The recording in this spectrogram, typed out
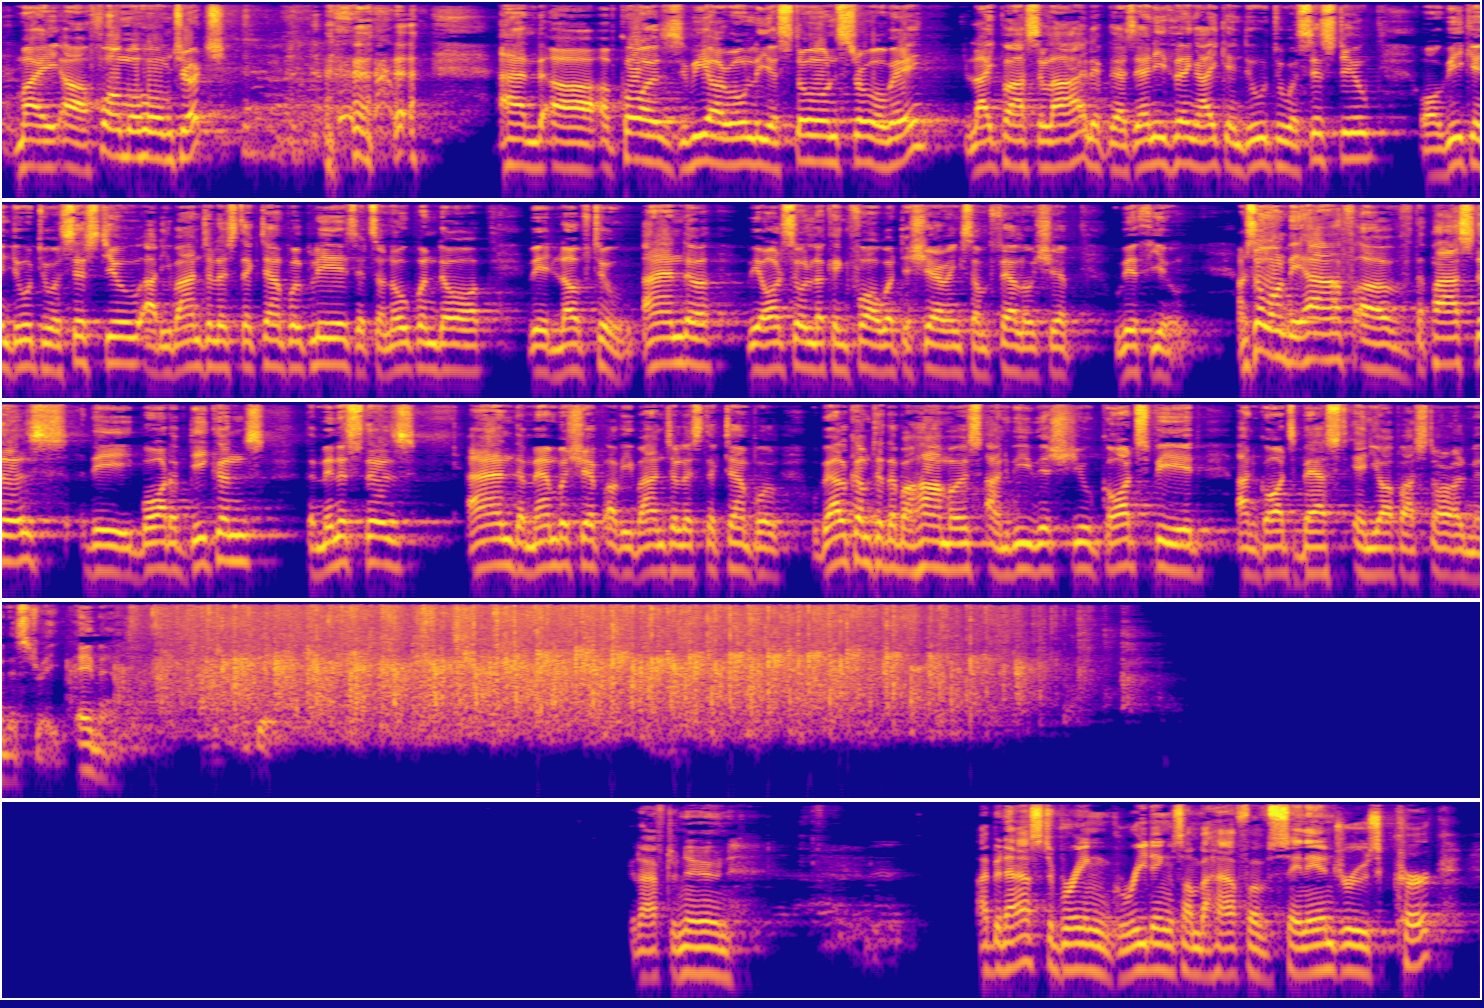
My uh, former home church. And uh, of course, we are only a stone's throw away. Like Pastor Lyle, if there's anything I can do to assist you, or we can do to assist you at Evangelistic Temple, please, it's an open door. We'd love to. And uh, we're also looking forward to sharing some fellowship with you. And so on behalf of the pastors, the board of deacons, the ministers, and the membership of Evangelistic Temple. Welcome to the Bahamas and we wish you Godspeed and God's best in your pastoral ministry. Amen. Good afternoon. I've been asked to bring greetings on behalf of St. Andrew's Kirk,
